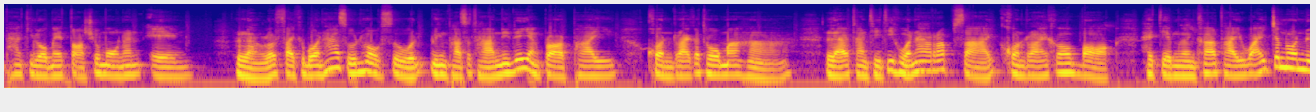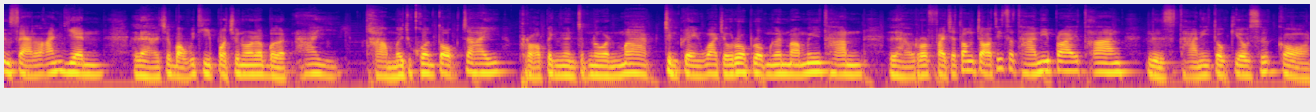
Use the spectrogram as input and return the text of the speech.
75 กิโลเมตรต่อชั่วโมงนั่นเอง หลังรถไฟขบวน 5060 วิ่งผ่านสถานีได้อย่างปลอดภัย คนร้ายก็โทรมาหา แล้วทันทีที่หัวหน้ารับสาย คนร้ายก็บอก ให้เตรียมเงินค่าไทยไว้จำนวน1แสนล้านเยน แล้วจะบอกวิธีปลดชนวนระเบิดให้ ทำให้ทุกคนตกใจ เพราะเป็นเงินจำนวนมาก จึงเกรงว่าจะรวบรวมเงินมาไม่ทัน แล้วรถไฟจะต้องจอดที่สถานีปลายทาง หรือสถานีโตเกียวซะก่อน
